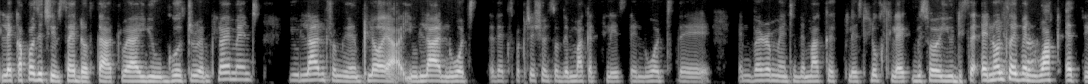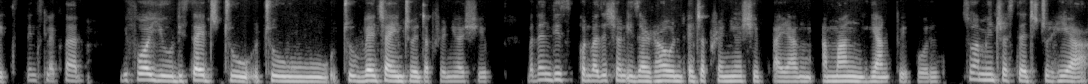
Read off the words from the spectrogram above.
like a positive side of that where you go through employment you learn from your employer you learn what the expectations of the marketplace and what the environment in the marketplace looks like before you decide and also even work ethics things like that before you decide to to to venture into entrepreneurship. But then this conversation is around entrepreneurship among young people. So i'm interested to hear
